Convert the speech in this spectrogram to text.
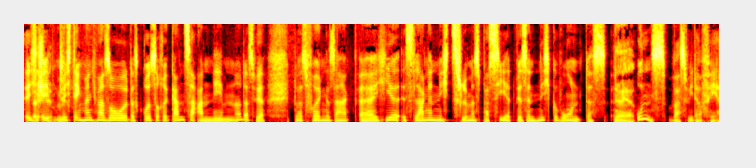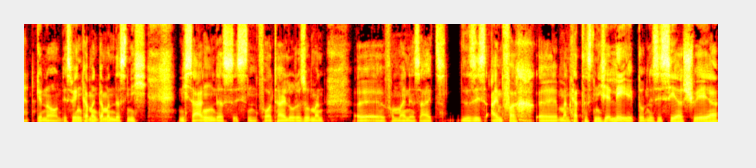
ich, das ich, ich denke manchmal so das größere Ganze annehmen, ne? dass wir, du hast vorhin gesagt, äh, hier ist lange nichts Schlimmes passiert. Wir sind nicht gewohnt, dass ja, ja. uns was widerfährt. Genau, deswegen kann man kann man das nicht nicht sagen, das ist ein Vorteil oder so. Man äh, von meiner Seite, das ist einfach, äh, man hat das nicht erlebt und es ist sehr schwer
